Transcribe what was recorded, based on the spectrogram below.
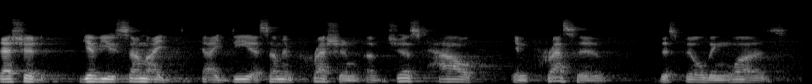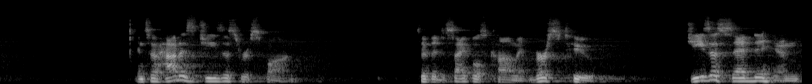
That should give you some idea, some impression of just how impressive this building was. And so, how does Jesus respond to the disciples' comment? Verse 2 Jesus said to him,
